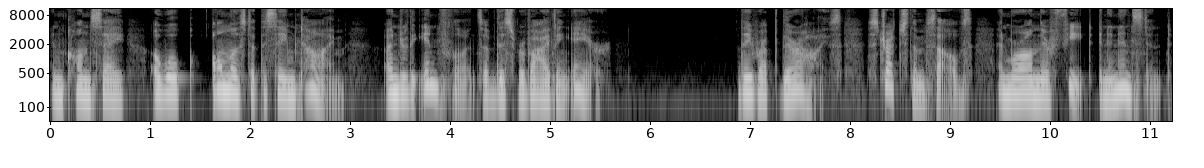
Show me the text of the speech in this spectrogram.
and Conseil awoke almost at the same time under the influence of this reviving air. They rubbed their eyes, stretched themselves, and were on their feet in an instant.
